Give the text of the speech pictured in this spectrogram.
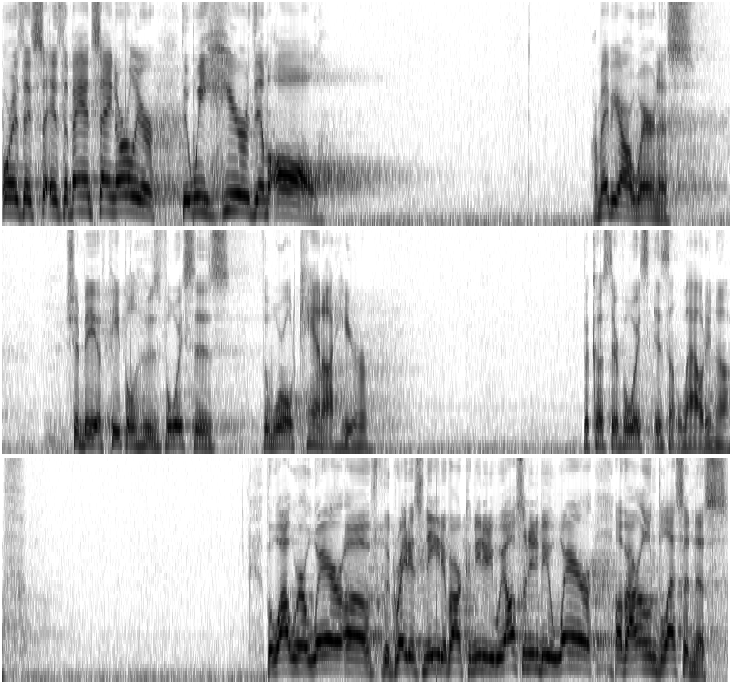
Or as, they, as the band sang earlier, that we hear them all. Or maybe our awareness should be of people whose voices the world cannot hear because their voice isn't loud enough. But while we're aware of the greatest need of our community, we also need to be aware of our own blessedness.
